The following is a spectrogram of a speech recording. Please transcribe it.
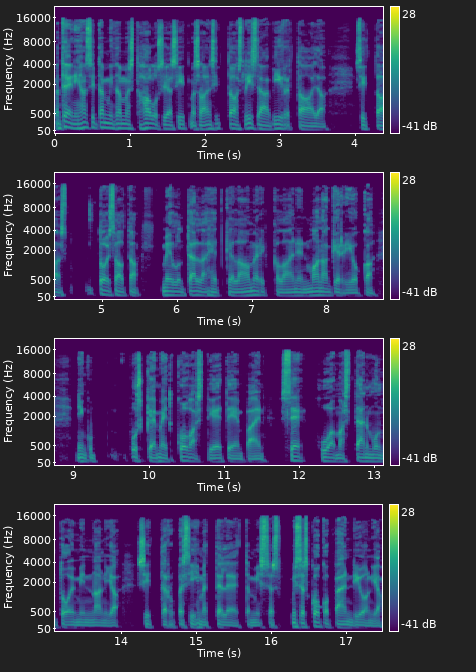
mä tein ihan sitä, mitä mä sitä halusin ja siitä mä sain sitten taas lisää virtaa ja sitten taas toisaalta meillä on tällä hetkellä amerikkalainen manageri, joka niin kuin puskee meitä kovasti eteenpäin. Se huomasi tämän mun toiminnan ja sitten rupesi ihmettelemään, että missäs koko bändi on ja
